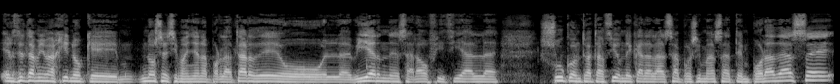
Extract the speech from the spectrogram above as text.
El Celta me imagino que, no sé si mañana por la tarde o el viernes hará oficial su contratación de cara a las próximas temporadas. Eh,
